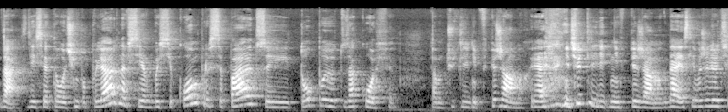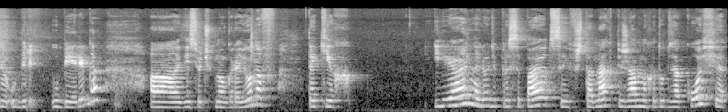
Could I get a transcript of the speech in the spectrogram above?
Да, здесь это очень популярно, все босиком просыпаются и топают за кофе. Там чуть ли не в пижамах, реально, не чуть ли не в пижамах. Да, если вы живете у берега а, здесь очень много районов таких, и реально люди просыпаются и в штанах пижамных идут за кофе,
